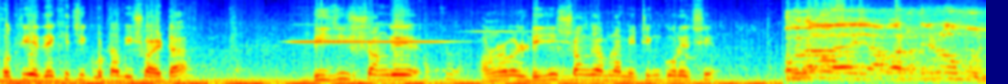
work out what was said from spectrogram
খতিয়ে দেখেছি গোটা বিষয়টা। ডিজির সঙ্গে অনারেবল ডিজির সঙ্গে আমরা মিটিং করেছি। আবার তৃণমূল,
